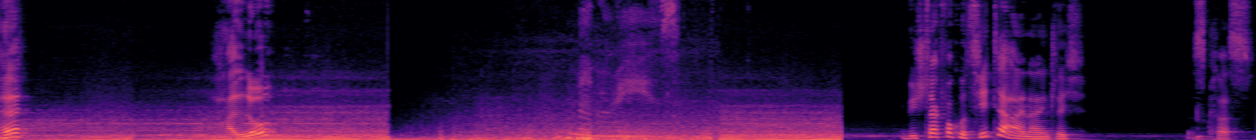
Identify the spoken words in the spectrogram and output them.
Hä? Hallo? Memories. Wie stark fokussiert der einen eigentlich? Das ist krass.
